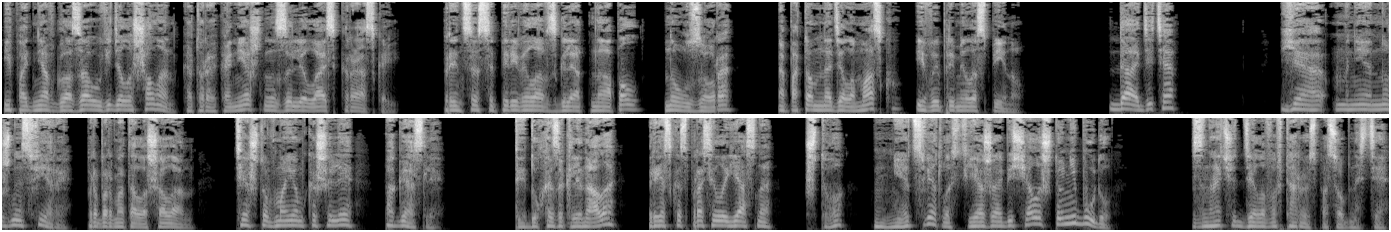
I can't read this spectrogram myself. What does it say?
и, подняв глаза, увидела Шалан, которая, конечно, залилась краской. Принцесса перевела взгляд на пол, на узора, а потом надела маску и выпрямила спину. «Да, дитя?» «Я... мне нужны сферы», — пробормотала Шалан. «Те, что в моем кошеле, погасли». «Ты духа заклинала?» — резко спросила ясно. «Что? Нет, светлость, я же обещала, что не буду». «Значит, дело во второй способности»,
